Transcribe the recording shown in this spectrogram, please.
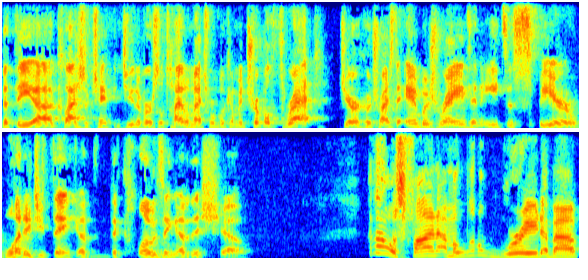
That the uh, Clash of Champions Universal title match will become a triple threat. Jericho tries to ambush Reigns and eats a spear. What did you think of the closing of this show? I thought it was fine. I'm a little worried about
